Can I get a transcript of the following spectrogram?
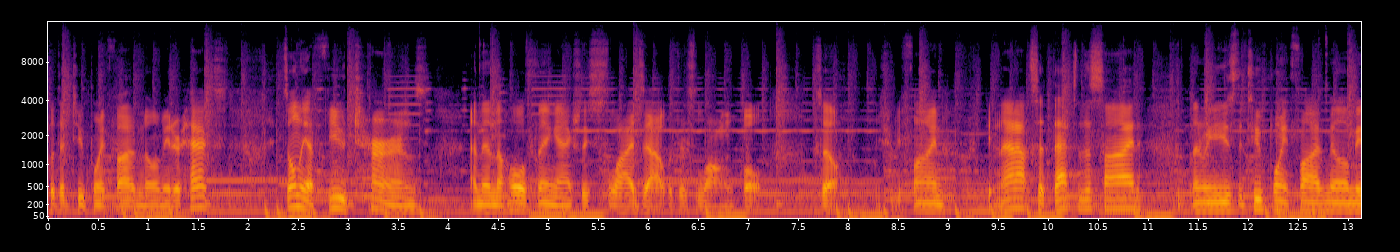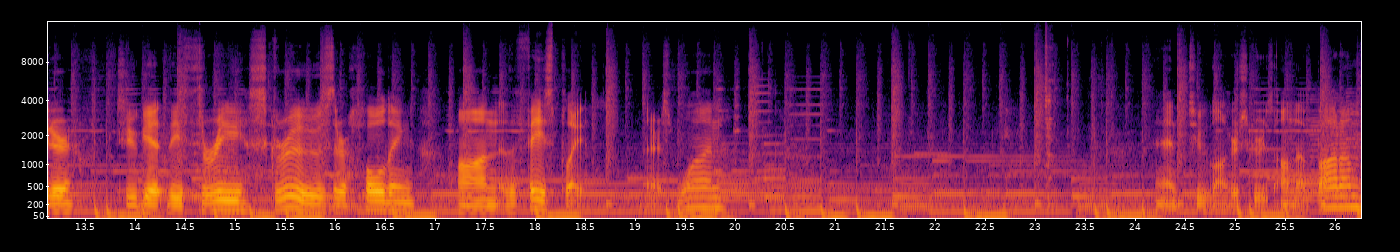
with a 2.5 millimeter hex. It's only a few turns and then the whole thing actually slides out with this long bolt. So you should be fine getting that out, set that to the side. Then we use the 2.5 millimeter to get the three screws that are holding on the faceplate. There's one, and two longer screws on the bottom.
